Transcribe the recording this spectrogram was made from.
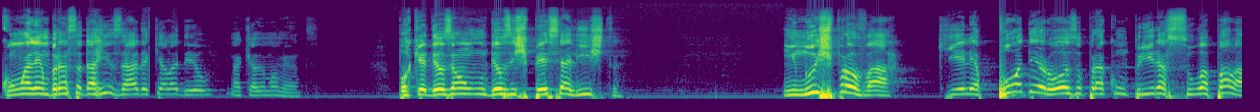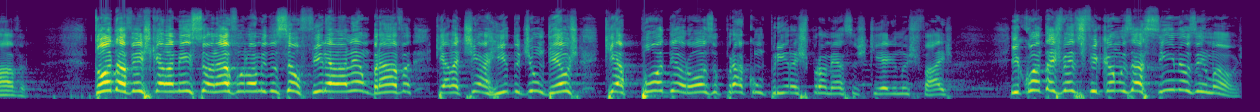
com a lembrança da risada que ela deu naquele momento. Porque Deus é um Deus especialista em nos provar que Ele é poderoso para cumprir a Sua palavra. Toda vez que ela mencionava o nome do seu filho, ela lembrava que ela tinha rido de um Deus que é poderoso para cumprir as promessas que ele nos faz. E quantas vezes ficamos assim, meus irmãos?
